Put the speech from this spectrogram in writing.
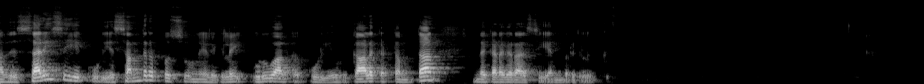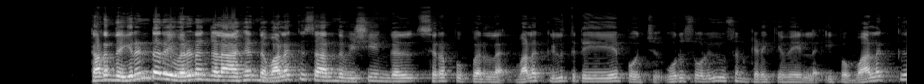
அது சரி செய்யக்கூடிய சந்தர்ப்ப சூழ்நிலைகளை உருவாக்கக்கூடிய ஒரு காலகட்டம் தான் இந்த கடகராசி என்பர்களுக்கு கடந்த இரண்டரை வருடங்களாக இந்த வழக்கு சார்ந்த விஷயங்கள் சிறப்பு பெறல. வழக்கு இழுத்துட்டே போச்சு. ஒரு சொல்யூஷன் கிடைக்கவே இல்லை. இப்போ வழக்கு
